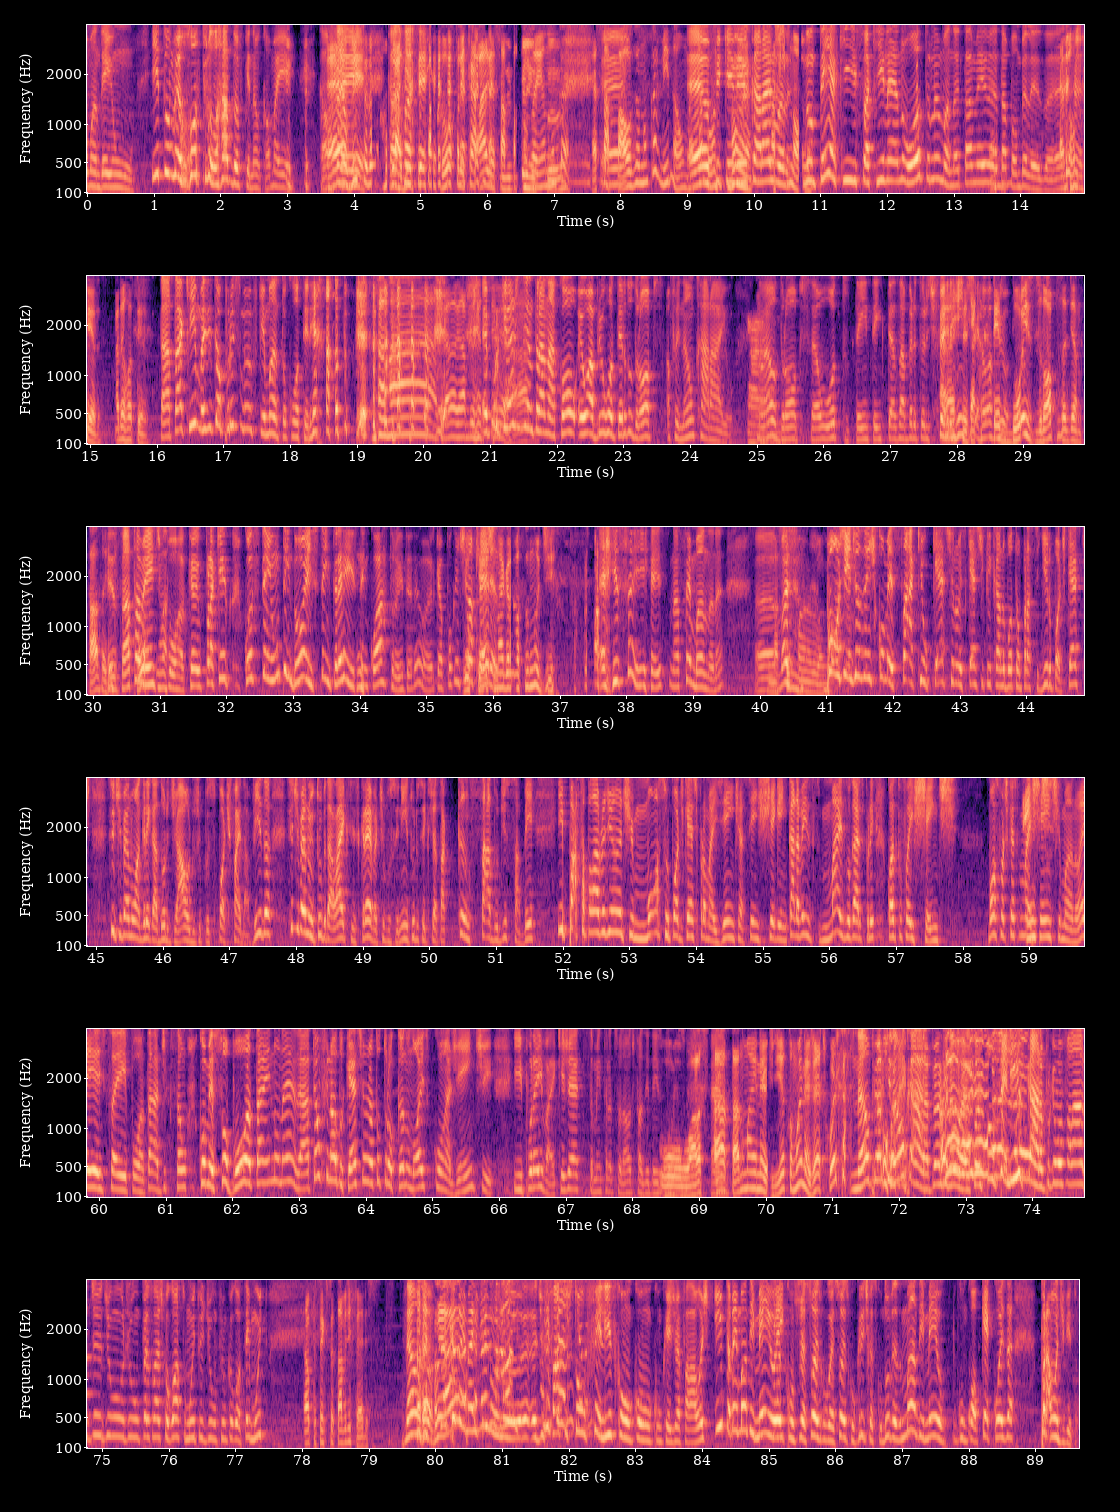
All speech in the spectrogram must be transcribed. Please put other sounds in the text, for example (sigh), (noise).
Eu mandei um. E do meu (laughs) outro lado, eu fiquei, não, calma aí. Calma é, aí. eu vi que você deu uma bugadinha, você parou, eu falei, caralho, essa pausa aí eu nunca. Essa pausa eu nunca vi, não. mas É, tá eu bom. fiquei Bom, meio é, caralho, mano. Não tem aqui isso aqui, né? No outro, né, mano? Tá meio. Tá bom, beleza. É. Cadê o roteiro? Cadê o roteiro? Tá, tá aqui, mas então por isso mesmo eu fiquei, mano, tô com o roteiro (laughs) errado. Ah, ela abre o É roteiro porque antes de entrar na call, eu abri o roteiro do Drops. Eu falei, não, caralho, Ah. não é o Drops, é o outro. Tem, tem que ter as aberturas Ah, diferentes. Você já Eu (laughs) quer abri ter o- dois drops adiantados aí? Exatamente, Porra, porra. Que- Pra quê? Quando tem um, tem dois, tem três, tem quatro, entendeu? Daqui a pouco a gente tira férias. nós grava tudo no dia. É isso aí, é isso. Na semana, né? Ah, Na mas, semana, bagulho. Bom, gente, antes da gente começar aqui o cast, não esquece de clicar no botão pra seguir o podcast. Se tiver num agregador de áudio, tipo Spotify da vida. Se tiver no YouTube, dá like, se inscreve, ativa o sininho, tudo isso aí que você já tá cansado de saber. E passa a palavra adiante, mostra o podcast pra mais gente, assim a gente chega em cada vez mais lugares por aí. Quase que eu falei gente. Mostra o podcast pra mais Gente. gente, mano. É isso aí, porra, tá? A dicção começou boa, tá indo, né? Até o final do cast eu já tô trocando nós com a gente e por aí vai. Que já é também tradicional de fazer desde o começo. O Wallace tá, É. tá numa energia. Tomou energético hoje, cara? Não, pior que não, cara. Pior que não. Eu só estou feliz, cara, porque eu vou falar de, de um, de um personagem que eu gosto muito e de um filme que eu gostei muito. Ah, Eu pensei que você tava de férias. Não, não, falei, eu ah, também, mas mas não, no- eu de fato estou feliz com, com, com o que a gente vai falar hoje. E também manda e-mail aí com sugestões, com correções, com críticas, com dúvidas. Manda e-mail com qualquer coisa. Pra onde, Vitor?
